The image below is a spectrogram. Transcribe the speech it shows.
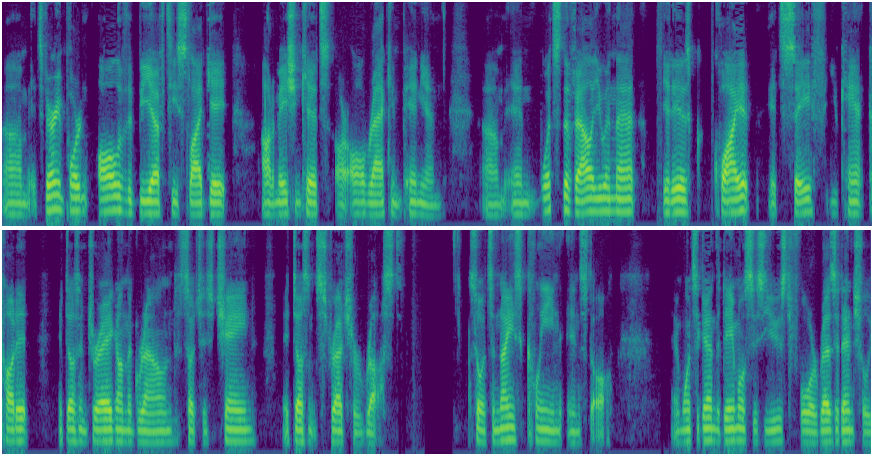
Um, it's very important, all of the BFT slide gate automation kits are all rack and pinion. Um, and what's the value in that? It is quiet, it's safe, you can't cut it, it doesn't drag on the ground such as chain, it doesn't stretch or rust. So it's a nice clean install. And once again, the Deimos is used for residential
